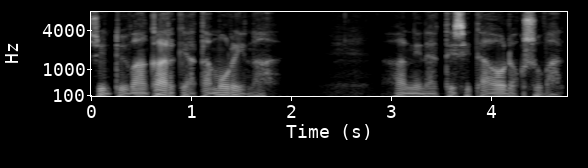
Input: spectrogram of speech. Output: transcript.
Syntyi vaan karkeata murinaa. Anni näytti sitä odoksuvan.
